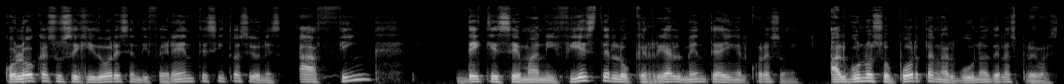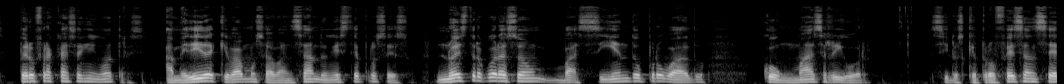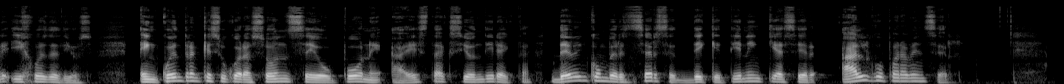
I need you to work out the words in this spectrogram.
coloca a sus seguidores en diferentes situaciones a fin de que se manifieste lo que realmente hay en el corazón. Algunos soportan algunas de las pruebas, pero fracasan en otras. A medida que vamos avanzando en este proceso, nuestro corazón va siendo probado con más rigor. Si los que profesan ser hijos de Dios encuentran que su corazón se opone a esta acción directa, deben convencerse de que tienen que hacer algo para vencer.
